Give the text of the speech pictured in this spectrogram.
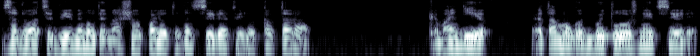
за 22 минуты нашего полета до цели, ответил Ковторан. «Командир, это могут быть ложные цели.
